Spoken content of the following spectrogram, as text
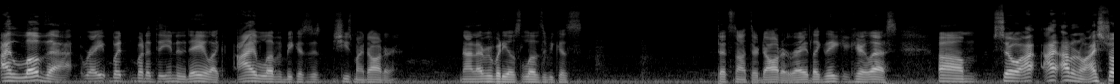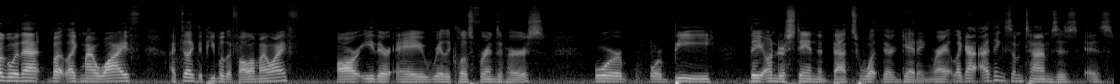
I love that, right? But but at the end of the day, like I love it because she's my daughter. Not everybody else loves it because that's not their daughter, right? Like they could care less. Um, so I, I I don't know. I struggle with that, but like my wife, I feel like the people that follow my wife are either a really close friends of hers, or or b they understand that that's what they're getting, right? Like I, I think sometimes as as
